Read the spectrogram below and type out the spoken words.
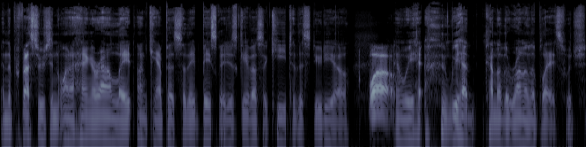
and the professors didn't want to hang around late on campus, so they basically just gave us a key to the studio. Wow! And we ha- we had kind of the run of the place, which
